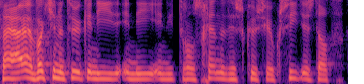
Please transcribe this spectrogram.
Nou ja, en wat je natuurlijk in die, in die, in die transgender discussie ook ziet, is dat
